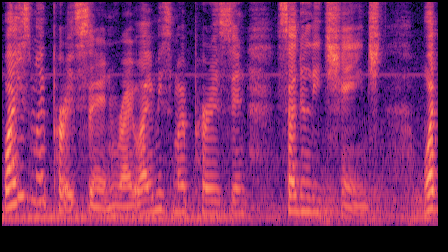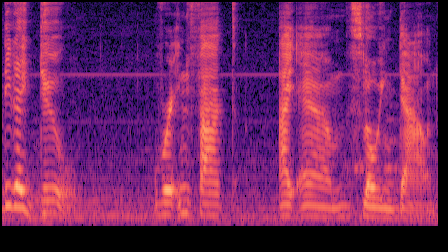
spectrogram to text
why is my person, right? Why is my person suddenly changed? What did I do? Where in fact, I am slowing down.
